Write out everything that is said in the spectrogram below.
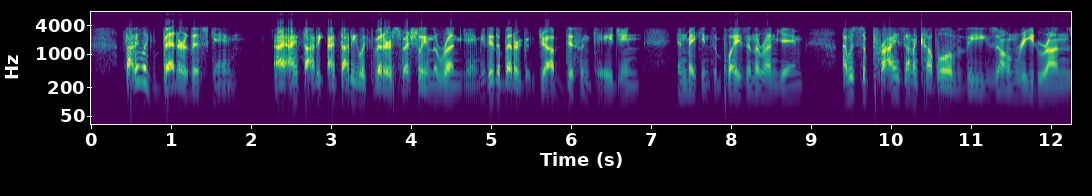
I thought he looked better this game. I, I thought he I thought he looked better, especially in the run game. He did a better job disengaging and making some plays in the run game. I was surprised on a couple of the zone read runs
